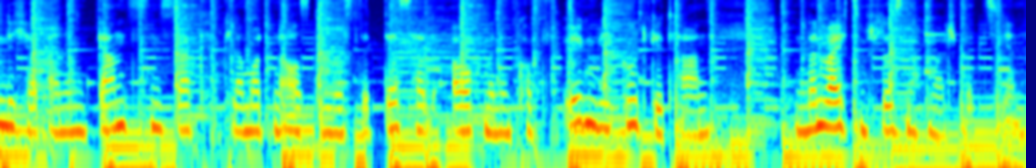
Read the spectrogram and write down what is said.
Und ich habe einen ganzen Sack Klamotten ausgemistet. Das hat auch meinem Kopf irgendwie gut getan. Und dann war ich zum Schluss nochmal spazieren.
